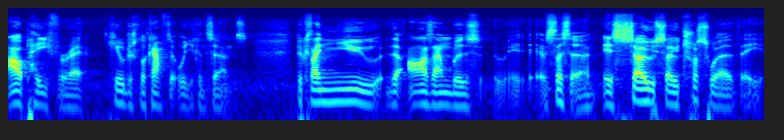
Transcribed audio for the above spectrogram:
I'll pay for it. He'll just look after all your concerns." Because I knew that Arzam was a solicitor is so so trustworthy.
